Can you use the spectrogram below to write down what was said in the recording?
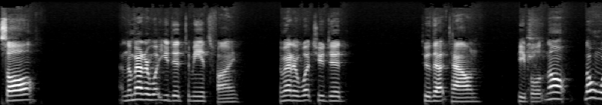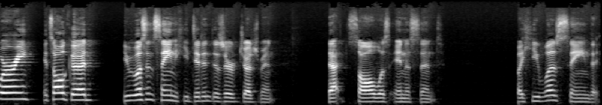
Saul, no matter what you did to me, it's fine. No matter what you did to that town, people, no, don't worry. It's all good. He wasn't saying he didn't deserve judgment, that Saul was innocent. But he was saying that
